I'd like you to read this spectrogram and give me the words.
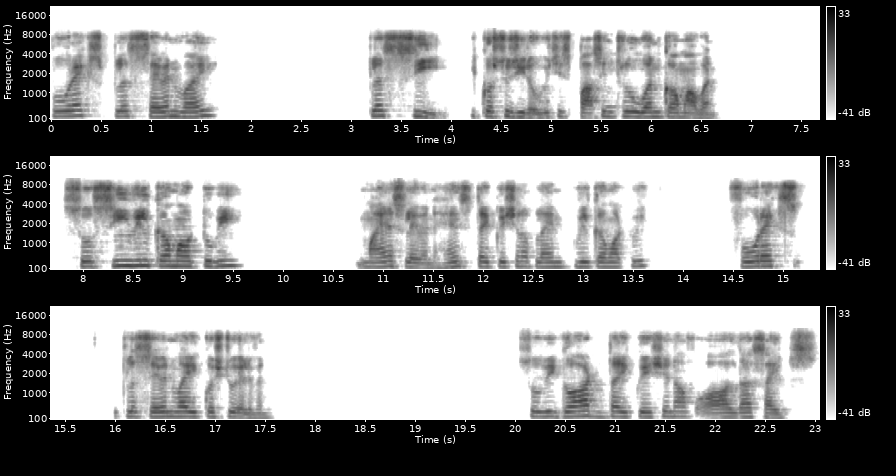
4x plus 7y plus c equals to 0, which is passing through 1 comma 1. So c will come out to be minus 11. Hence the equation of line will come out to be 4x plus 7y equals to 11. So we got the equation of all the sides.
